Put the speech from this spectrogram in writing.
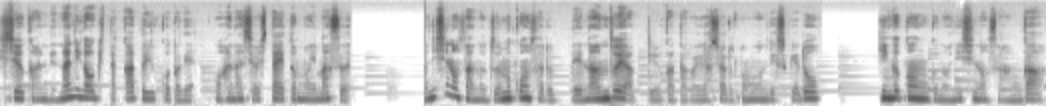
1週間で何が起きたかということでお話をしたいと思います。西野さんのズームコンサルって何ぞやっていう方がいらっしゃると思うんですけどキングコングの西野さんが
